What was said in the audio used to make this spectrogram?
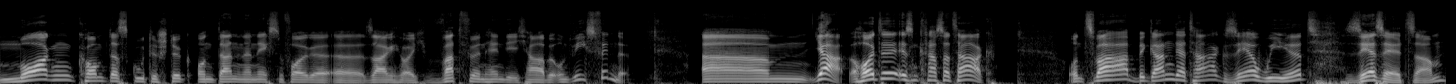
Morgen kommt das gute Stück und dann in der nächsten Folge äh, sage ich euch, was für ein Handy ich habe und wie ich es finde. Ähm, ja, heute ist ein krasser Tag. Und zwar begann der Tag sehr weird, sehr seltsam.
